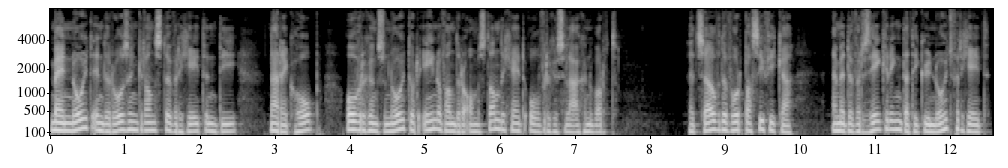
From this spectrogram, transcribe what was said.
mij nooit in de rozenkrans te vergeten die, naar ik hoop, overigens nooit door een of andere omstandigheid overgeslagen wordt. Hetzelfde voor Pacifica, en met de verzekering dat ik u nooit vergeet,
